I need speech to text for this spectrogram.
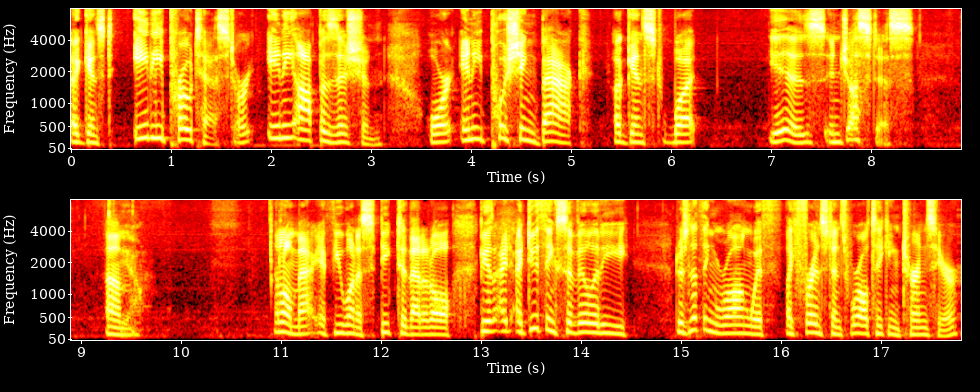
against any protest or any opposition or any pushing back against what is injustice. Um, yeah. I don't know, Matt, if you want to speak to that at all, because I, I, do think civility. There's nothing wrong with, like, for instance, we're all taking turns here.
